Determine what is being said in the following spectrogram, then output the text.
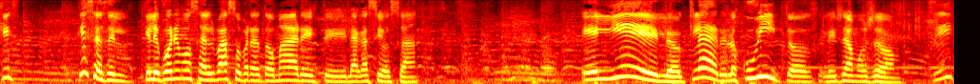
¿Qué, qué se hace? Que le ponemos al vaso para tomar este la gaseosa. El hielo, claro, los cubitos, le llamo yo. ¿sí?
